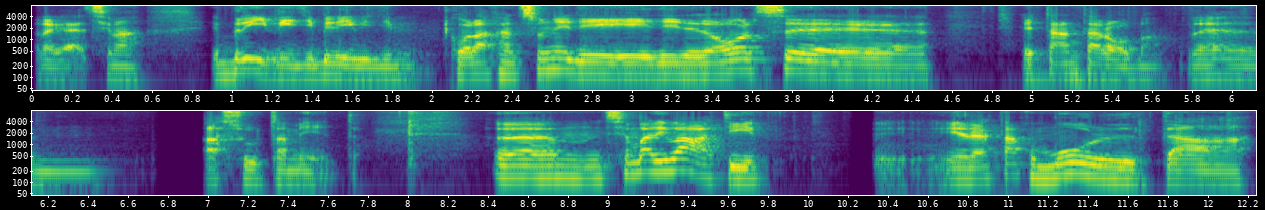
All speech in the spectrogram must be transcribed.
ragazzi, ma brividi, brividi. Con la canzone dei, dei The Doors è, è tanta roba, eh, assolutamente. Um, siamo arrivati eh, in realtà con molta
